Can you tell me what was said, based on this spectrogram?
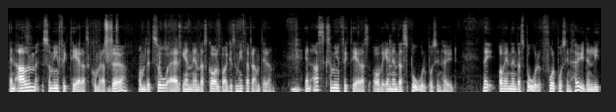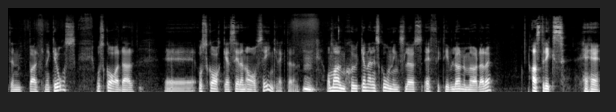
En alm som infekteras kommer att dö om det så är en enda skalbagge som hittar fram till den. Mm. En ask som infekteras av en enda spor på sin höjd Nej, av en enda spor. Får på sin höjd en liten barknekros och skadar eh, och skakar sedan av sig inkräktaren. Mm. Om almsjukan är en skoningslös effektiv lönnmördare. Asterix Hehe,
